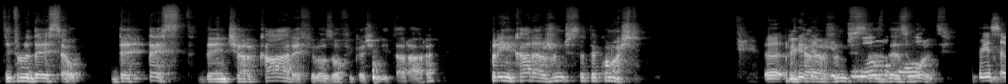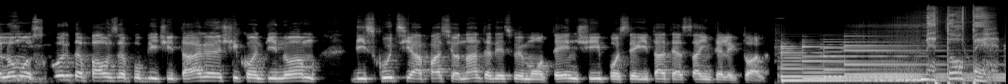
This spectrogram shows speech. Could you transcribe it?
titlul de eseu, de test, de încercare filozofică și literară, prin care ajungi să te cunoști. Uh, prin care ajungi să-ți dezvolți. Trebuie să luăm o scurtă pauză publicitară și continuăm discuția pasionantă despre Montaigne și posteritatea sa intelectuală. Metope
